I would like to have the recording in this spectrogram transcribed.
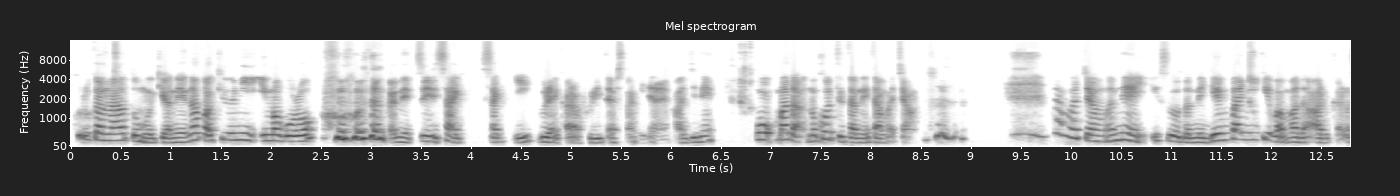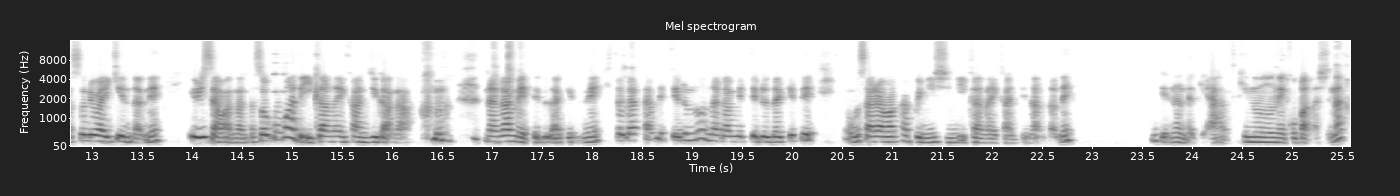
来るかなと思いきやね、なんか急に今頃 なんかね、ついさっきぐらいから降り出したみたいな感じね。お、まだ残ってたね、たまちゃん。たまちゃんはね、そうだね、現場に行けばまだあるから、それはいけんだね。ゆりさんはなんだ、そこまで行かない感じかな。眺めてるだけでね、人が食べてるのを眺めてるだけで、お皿は確認しに行かない感じなんだね。で、なんだっけ、あ、昨日の猫話な。昨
